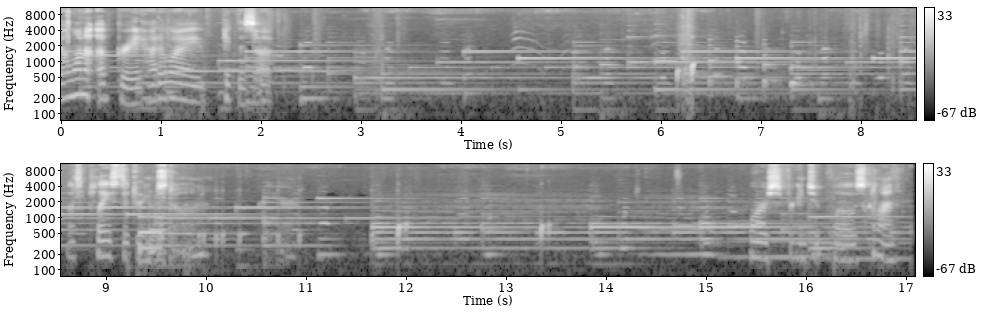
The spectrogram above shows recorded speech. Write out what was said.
Don't want to upgrade. How do I pick this up? Let's place the dreamstone. Here. Horse, freaking too close. Come on.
